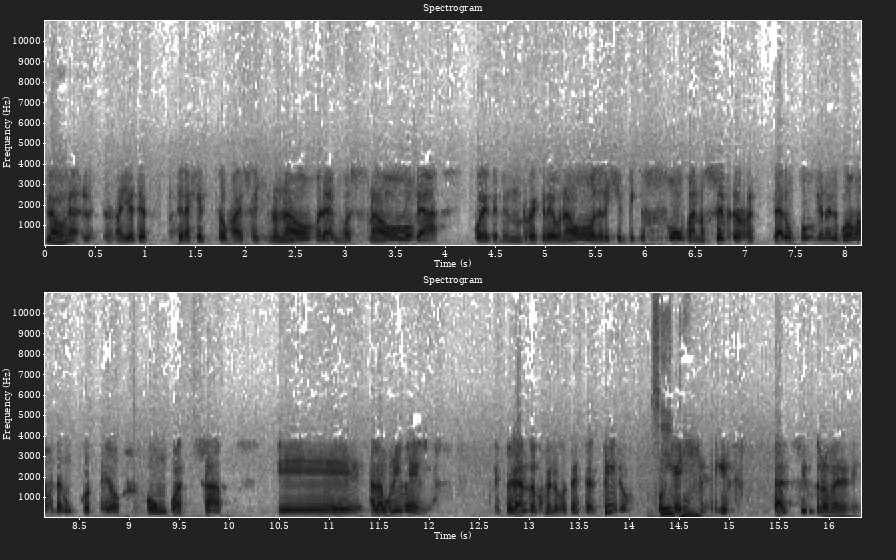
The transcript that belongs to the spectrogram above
La, la, mayoría de la gente toma desayuno una hora, almuerzo una hora, puede tener un recreo una hora, hay gente que fuma, no sé, pero respetar un poco, yo no le puedo mandar un correo o un WhatsApp eh, a la una y media, esperando que me lo conteste el tiro. Porque hay gente que está el síndrome de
